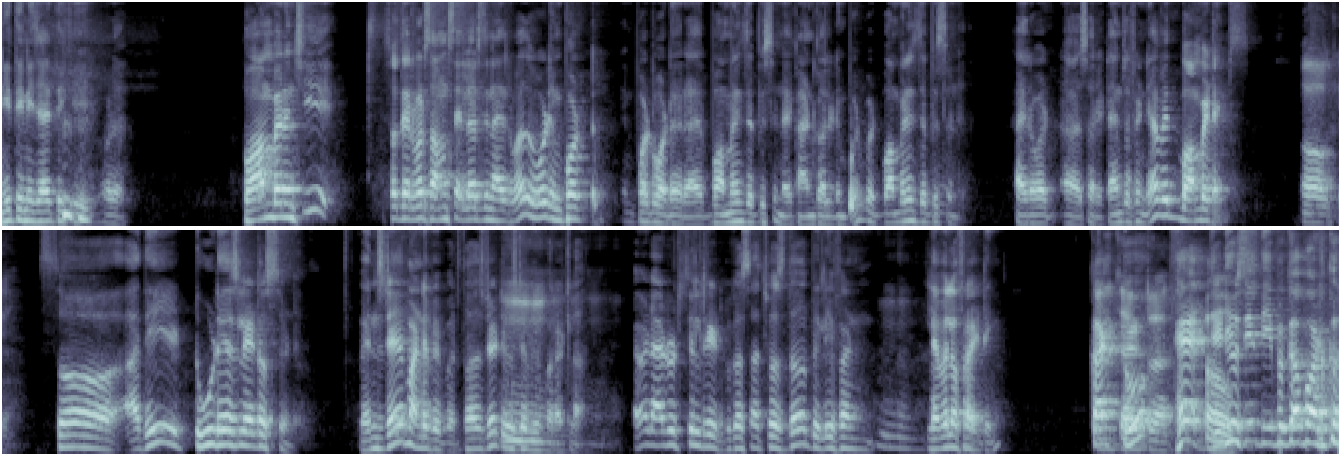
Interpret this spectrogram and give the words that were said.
నీతి నిజాయితీకి. బాంబే నుంచి so there were some sellers in Hyderabad who'd import import water Bombay నుంచి తెప్పిస్తుండే can't call it import but Bombay నుంచి తెప్పిస్తుండే. Hyderabad sorry Times of India with Bombay Times okay so అది టూ డేస్ లేట్ వస్తుండే. Wednesday Monday paper Thursday Tuesday paper అట్లా. Dad would still read because such was the belief and level of writing cut to Correct, right. Hey did you see Deepika Padukone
